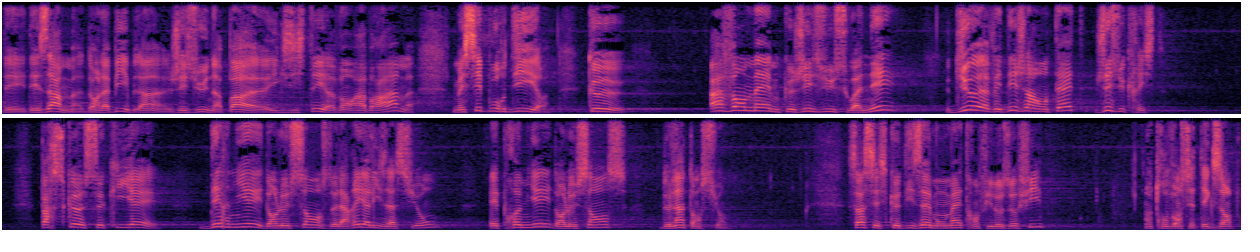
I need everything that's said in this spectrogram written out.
des, âmes dans la Bible. Hein. Jésus n'a pas existé avant Abraham, mais c'est pour dire que, avant même que Jésus soit né, Dieu avait déjà en tête Jésus-Christ. Parce que ce qui est dernier dans le sens de la réalisation est premier dans le sens de l'intention. Ça, c'est ce que disait mon maître en philosophie, en trouvant cet exemple,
